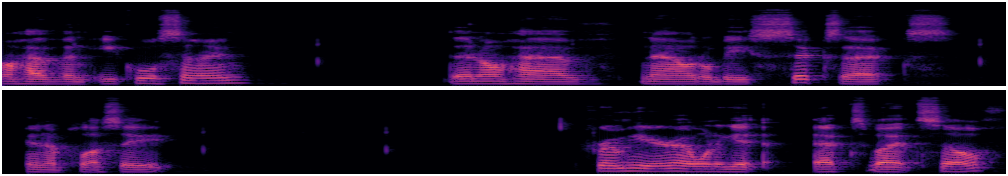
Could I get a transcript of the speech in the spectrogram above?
I'll have an equal sign. Then I'll have, now it'll be 6x and a plus 8. From here, I want to get x by itself.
